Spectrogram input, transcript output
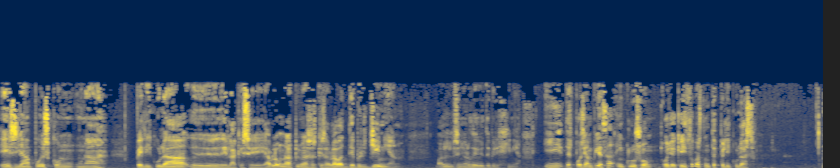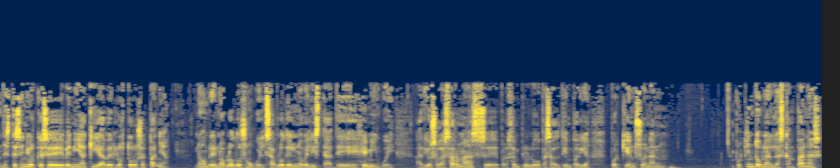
es ya pues con una película eh, de la que se habla, una de las primeras que se hablaba, The Virginian ¿vale? El señor de, Virginia. Y después ya empieza, incluso, oye, que hizo bastantes películas de este señor que se venía aquí a ver los toros a España. No, hombre, no hablo de Orson Welles, hablo del novelista, de Hemingway. Adiós a las armas, eh, por ejemplo, luego pasado el tiempo haría por quién suenan, por quién doblan las campanas,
